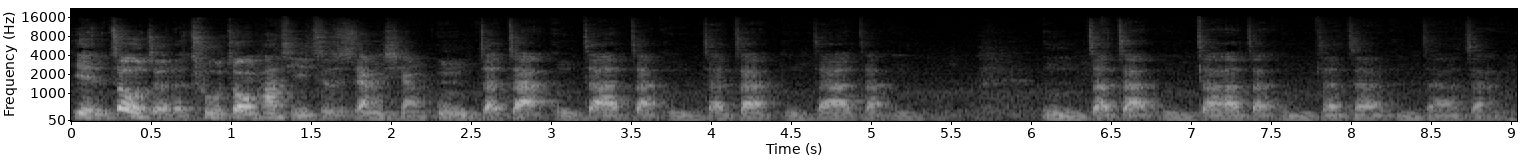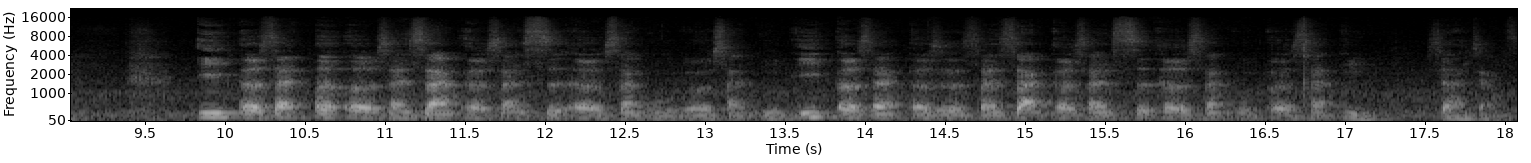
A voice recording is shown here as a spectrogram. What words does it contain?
演奏者的初衷，他其实是这样想：嗯喳喳嗯喳喳嗯喳喳嗯喳喳嗯嗯喳喳嗯喳喳嗯喳喳嗯喳喳。一二三二二三三二三四二三五二三嗯一二三二四三三二三四二三五二三嗯这样这样子。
